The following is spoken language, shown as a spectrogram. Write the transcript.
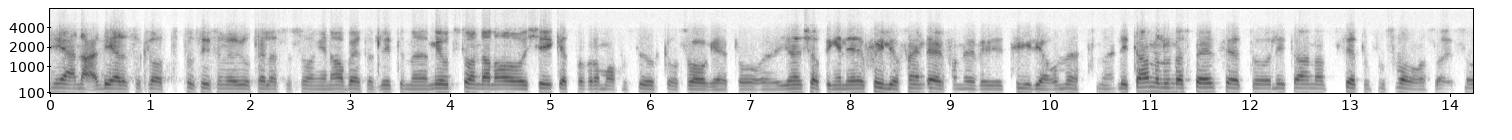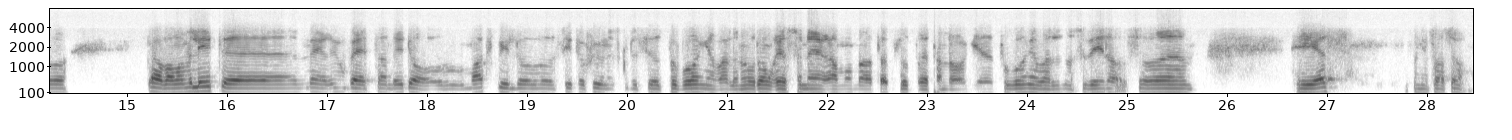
Ja, nej, vi hade såklart, precis som vi har gjort hela säsongen, arbetat lite med motståndarna och kikat på vad de har för styrkor och svagheter. Eh, Jönköping skiljer sig en del från det vi tidigare har mött med lite annorlunda spelsätt och lite annat sätt att försvara sig. Så där var man väl lite eh, mer ovetande idag hur matchbild och situationen skulle se ut på Vångavallen, hur de resonerar om att möta ett superettanlag eh, på Vångavallen och så vidare. Så yes, ungefär så.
